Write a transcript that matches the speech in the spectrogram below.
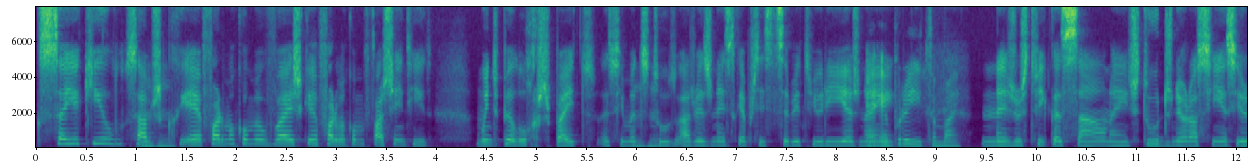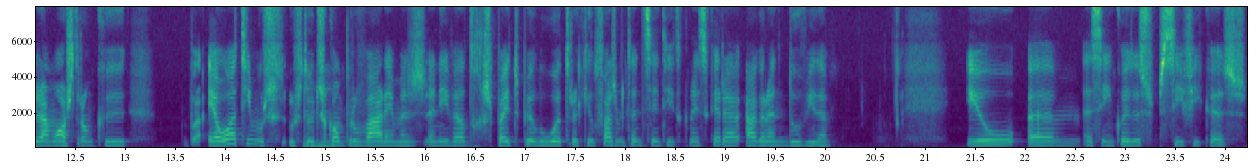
que sei aquilo, sabes? Uhum. Que é a forma como eu vejo, que é a forma como faz sentido muito pelo respeito, acima uhum. de tudo. Às vezes nem sequer preciso de saber teorias, nem. É, é por aí também. Nem justificação, nem estudos de neurociência já mostram que. É ótimo os, os estudos uhum. comprovarem, mas a nível de respeito pelo outro, aquilo faz-me tanto sentido que nem sequer há, há grande dúvida. Eu, um, assim, coisas específicas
